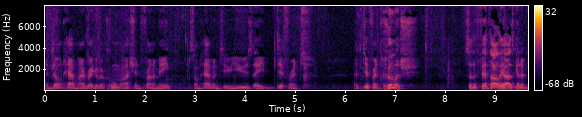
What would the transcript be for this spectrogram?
I don't have my regular Chumash in front of me so I'm having to use a different a different chumash. So the fifth aliyah is going to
